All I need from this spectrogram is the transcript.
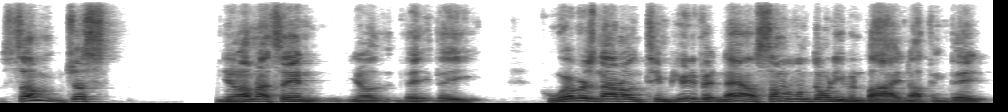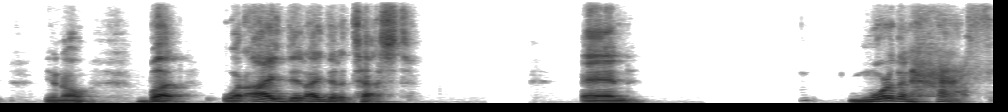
Some just, you know, I'm not saying, you know, they they whoever's not on Team Beauty Fit now, some of them don't even buy nothing. They, you know, but what I did, I did a test. And more than half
